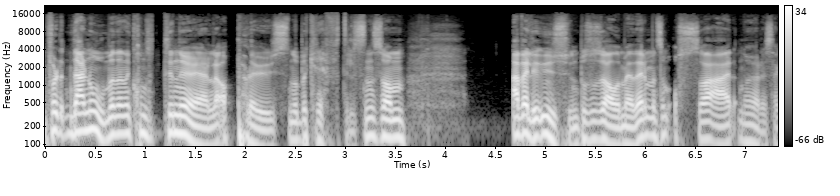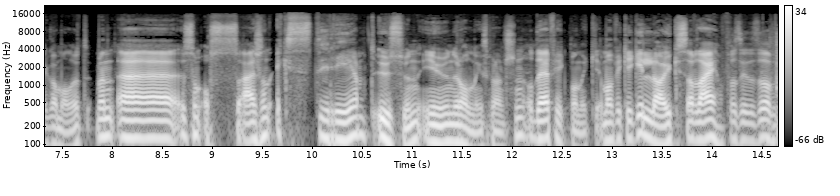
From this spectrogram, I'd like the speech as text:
For det er noe med denne kontinuerlige applausen og bekreftelsen som er veldig usunn på sosiale medier, men som også er Nå høres jeg gammel ut, men uh, som også er sånn ekstremt usunn i underholdningsbransjen. Og det fikk man ikke. Man fikk ikke likes av deg, for å si det sånn.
